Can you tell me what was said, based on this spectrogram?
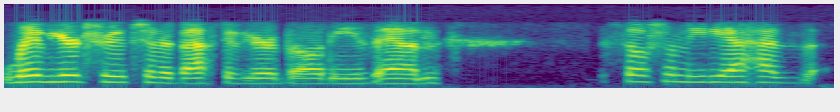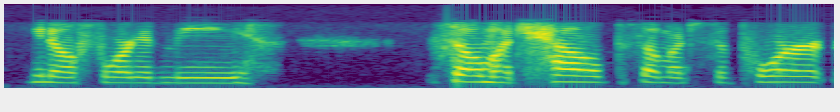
live your truth to the best of your abilities. And social media has, you know, afforded me so much help, so much support.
